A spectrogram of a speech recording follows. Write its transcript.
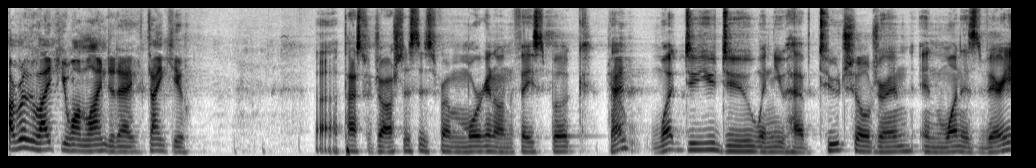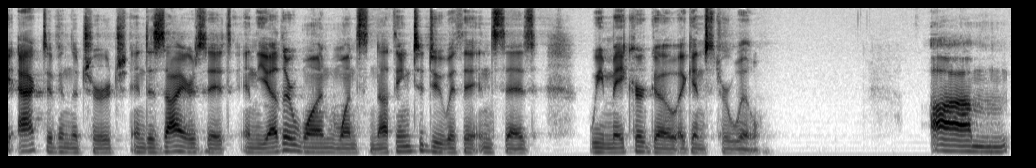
I really like you online today. Thank you. Uh, Pastor Josh, this is from Morgan on Facebook. Okay. What do you do when you have two children and one is very active in the church and desires it, and the other one wants nothing to do with it and says, We make her go against her will? Um,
